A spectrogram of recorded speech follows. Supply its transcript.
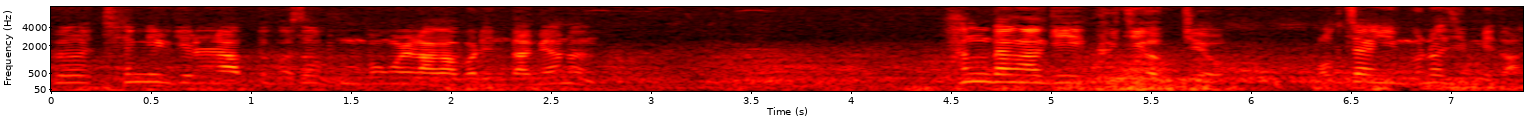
그 채밀기를 앞두고서 분봉을 나가버린다면은 황당하기 그지없지요. 억장이 무너집니다.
